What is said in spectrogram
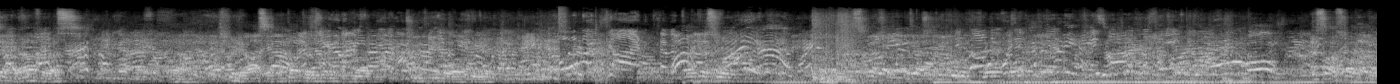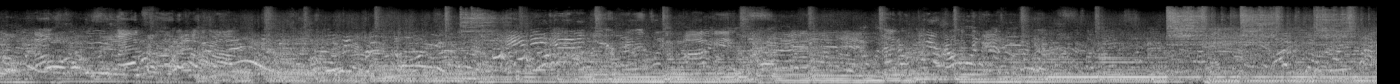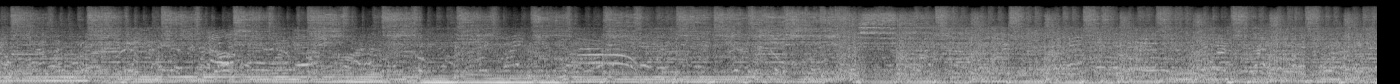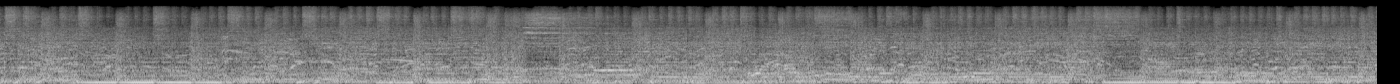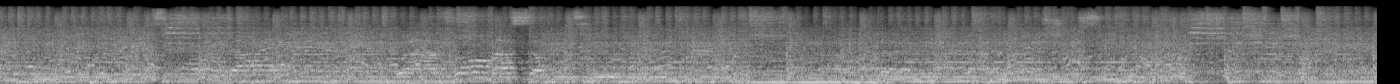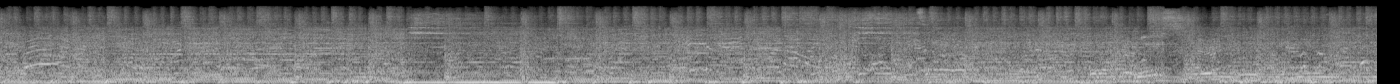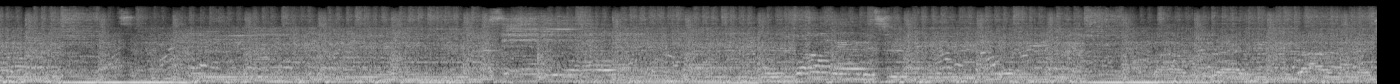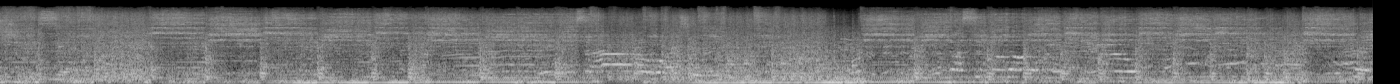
us. Yeah, it's pretty awesome. I thought there was only two people up here. Oh my god! I guess we're... into wanted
